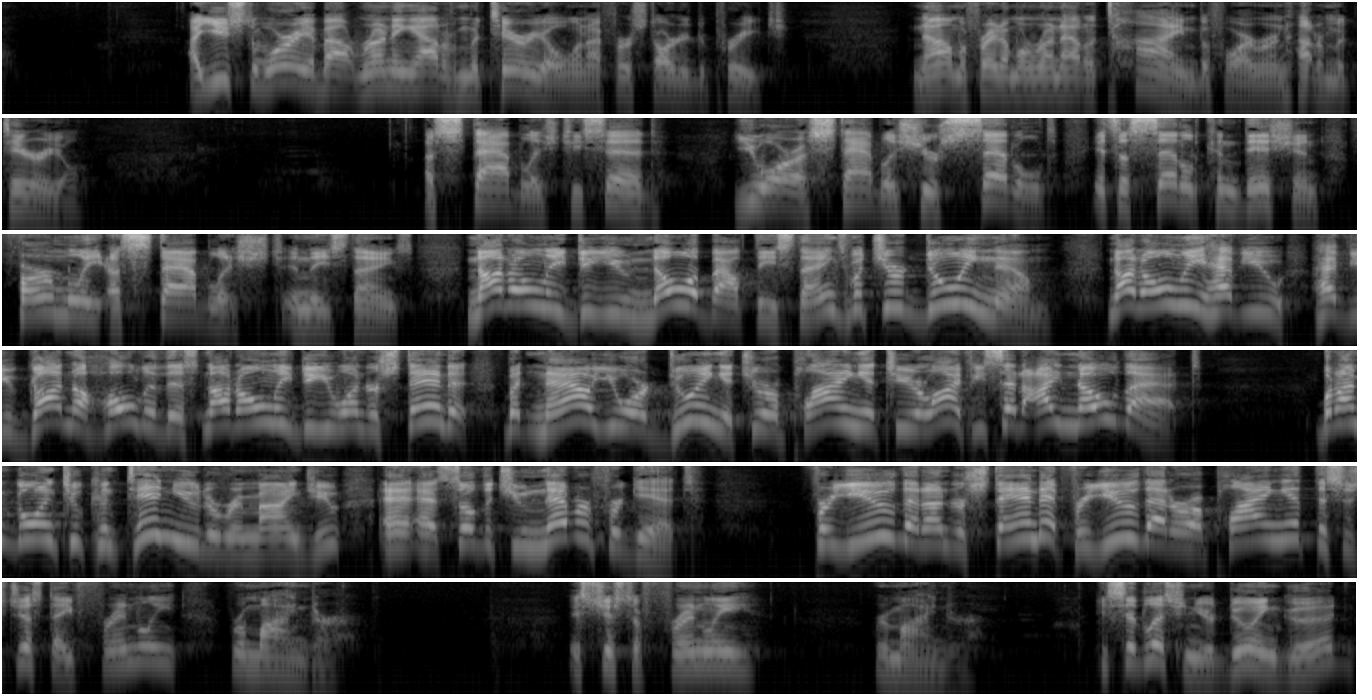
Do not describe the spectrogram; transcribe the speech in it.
I used to worry about running out of material when I first started to preach. Now I'm afraid I'm going to run out of time before I run out of material established. He said, You are established. You're settled. It's a settled condition, firmly established in these things. Not only do you know about these things, but you're doing them. Not only have you, have you gotten a hold of this, not only do you understand it, but now you are doing it. You're applying it to your life. He said, I know that. But I'm going to continue to remind you uh, so that you never forget. For you that understand it, for you that are applying it, this is just a friendly reminder. It's just a friendly reminder. He said, Listen, you're doing good.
